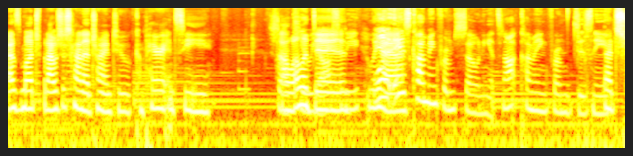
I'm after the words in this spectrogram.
as much, but I was just kind of trying to compare it and see. How well it did. Well, Yeah. it is coming from Sony. It's not coming from Disney That's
